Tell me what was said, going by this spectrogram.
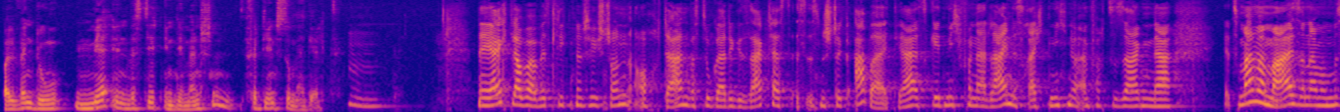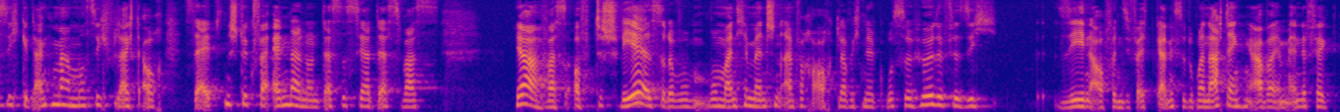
weil wenn du mehr investiert in die Menschen, verdienst du mehr Geld. Hm. Naja, ich glaube, aber es liegt natürlich schon auch daran, was du gerade gesagt hast. Es ist ein Stück Arbeit, ja. Es geht nicht von allein. Es reicht nicht nur einfach zu sagen, na, jetzt machen wir mal, sondern man muss sich Gedanken machen, muss sich vielleicht auch selbst ein Stück verändern. Und das ist ja das, was, ja, was oft schwer ist oder wo, wo manche Menschen einfach auch, glaube ich, eine große Hürde für sich sehen, auch wenn sie vielleicht gar nicht so drüber nachdenken. Aber im Endeffekt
